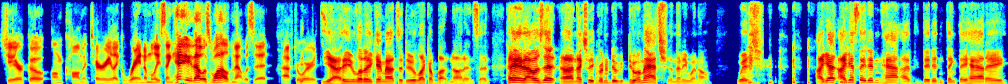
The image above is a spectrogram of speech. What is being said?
Jericho on commentary like randomly saying, "Hey, that was wild," and that was it afterwards? Yeah, he literally came out to do like a button on it and said, "Hey, that was it. Uh, next week we're gonna do do a match," and then he went home. Which I guess I guess they didn't have they didn't think they had a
